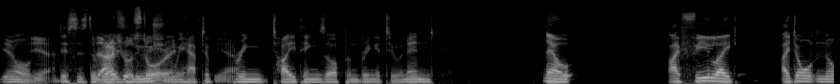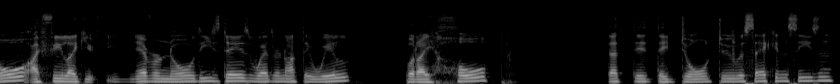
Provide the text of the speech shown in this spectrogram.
You know, Yeah, this is the, the resolution. We have to Yeah. bring tie things up and bring it to an end. Now, I feel like I don't know. I feel like you you never know these days whether or not they will, but I hope that they they don't do a second season.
